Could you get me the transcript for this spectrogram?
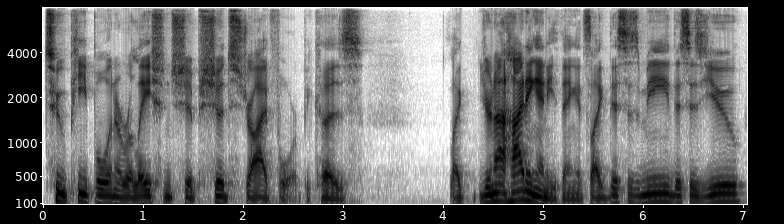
two people in a relationship should strive for because like you're not hiding anything it's like this is me this is you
